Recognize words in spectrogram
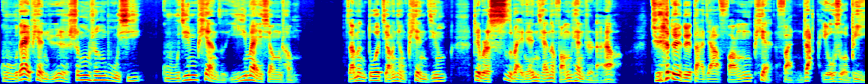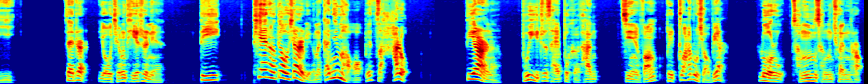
古代骗局是生生不息，古今骗子一脉相承。咱们多讲讲《骗经》这本四百年前的防骗指南啊。绝对对大家防骗反诈有所裨益。在这儿友情提示您：第一，天上掉馅饼的赶紧跑，别砸着；第二呢，不义之财不可贪，谨防被抓住小辫儿，落入层层圈套；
